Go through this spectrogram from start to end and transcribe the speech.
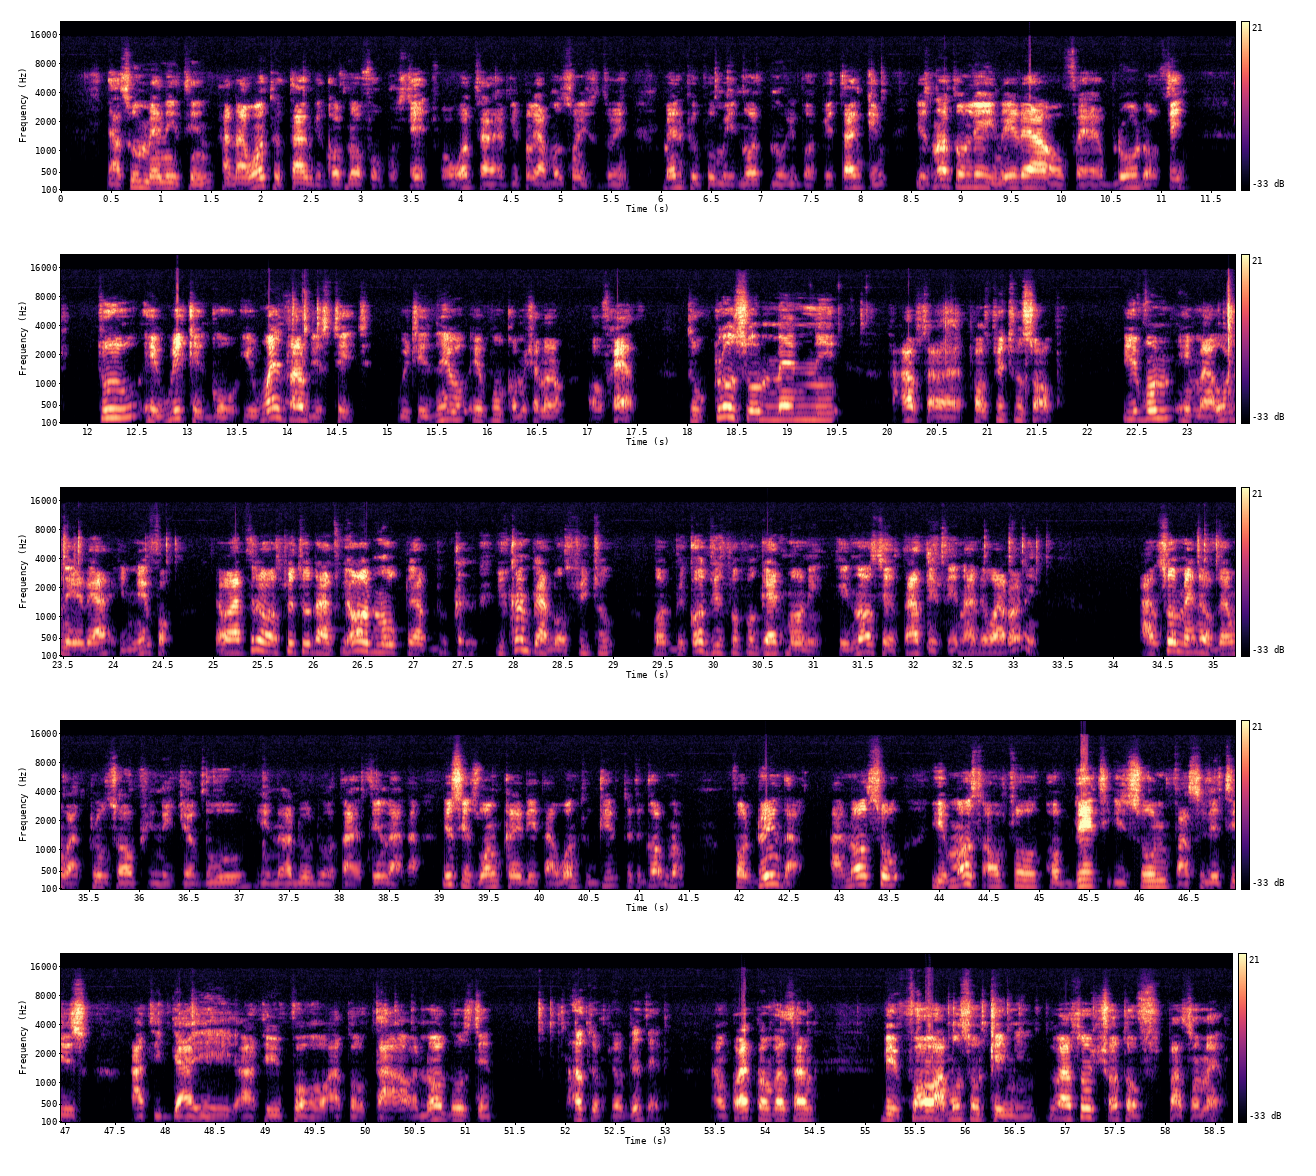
There are so many things, and I want to thank the governor of Ogun State for what uh, people Amosun is doing. Many people may not know it, but we thank him. It's not only in area of uh, road or thing. Two a week ago, he went around the state with his new able commissioner of health to close so many uh, hospitals up. Even in my own area in Nifo, there are three hospitals that we all know you can't be an hospital, but because these people get money, the nurses started in and they were running. And so many of them were closed up in Ijebu, in Adodo, and things like that. This is one credit I want to give to the governor for doing that. And also, he must also update his own facilities at Ijaye, at Ifo, at Ota, and all those things have to be updated. I'm quite conversant. Before Amosun came in, we were so short of personnel,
